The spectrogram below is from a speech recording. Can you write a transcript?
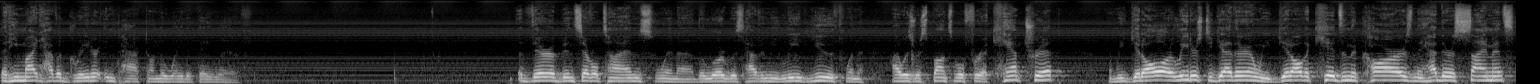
that he might have a greater impact on the way that they live. There have been several times when uh, the Lord was having me lead youth when I was responsible for a camp trip and we'd get all our leaders together and we'd get all the kids in the cars and they had their assignments.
